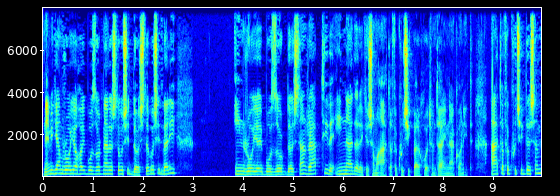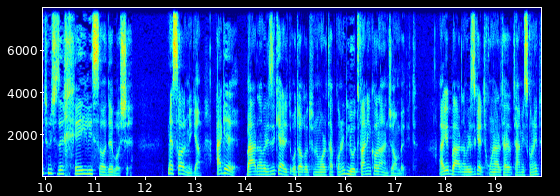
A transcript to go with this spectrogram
نمیگم رویاهای بزرگ نداشته باشید داشته باشید ولی این رویای بزرگ داشتن ربطی به این نداره که شما اهداف کوچیک برای خودتون تعیین نکنید. اهداف کوچیک داشتن می‌تونه چیزای خیلی ساده باشه. مثال میگم اگه برنامه ریزی کردید اتاقتون رو مرتب کنید لطفا این کار رو انجام بدید. اگه برنامه‌ریزی کردید خونه رو تمیز کنید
